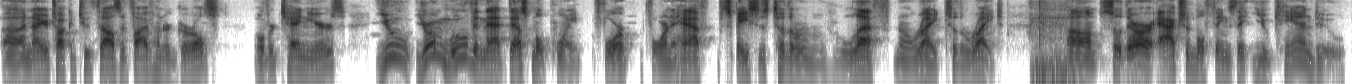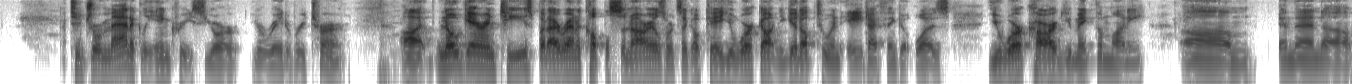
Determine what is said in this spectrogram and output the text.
uh, now you're talking 2500 girls over 10 years you you're moving that decimal point for four and a half spaces to the left no right to the right um, so there are actionable things that you can do to dramatically increase your your rate of return uh, no guarantees but i ran a couple scenarios where it's like okay you work out and you get up to an eight i think it was you work hard, you make the money. Um, and then uh,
